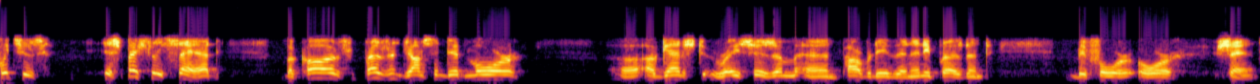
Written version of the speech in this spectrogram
which is especially sad because President Johnson did more uh, against racism and poverty than any president before or since.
